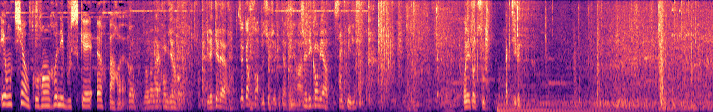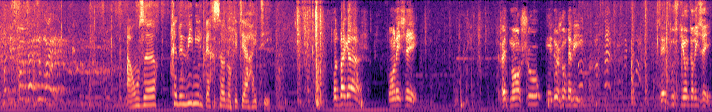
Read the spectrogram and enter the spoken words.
et on tient au courant René Bousquet heure par heure. Bon, on en a combien? Il est quelle heure? 7h30, monsieur le secrétaire général. J'ai dit combien? 5000. On est au-dessous. Activé. À 11h, près de 8000 personnes ont été arrêtées. Trop de bagages. Faut en laisser. Vêtements chauds et deux jours de vivre. C'est tout ce qui est autorisé.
